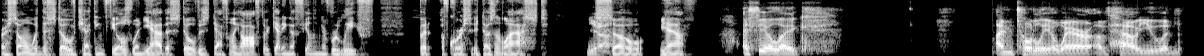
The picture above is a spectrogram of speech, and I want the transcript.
or someone with the stove checking feels when, yeah, the stove is definitely off. They're getting a feeling of relief. But of course, it doesn't last. Yeah. So, yeah. I feel like I'm totally aware of how you would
